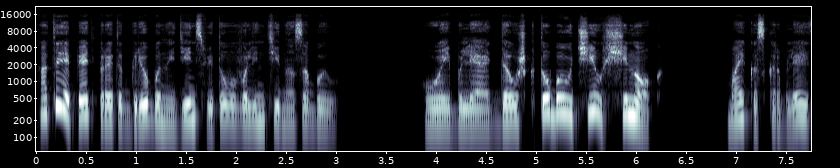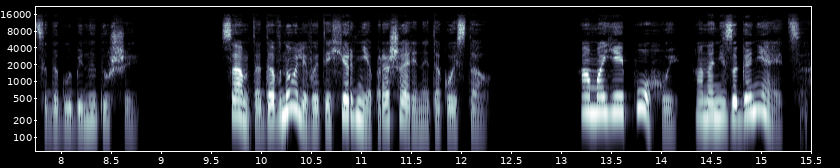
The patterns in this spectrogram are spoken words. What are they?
А ты опять про этот грёбаный день Святого Валентина забыл. Ой, блядь, да уж кто бы учил, щенок. Майк оскорбляется до глубины души. Сам-то давно ли в этой херне прошаренный такой стал? А моей похуй, она не загоняется.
